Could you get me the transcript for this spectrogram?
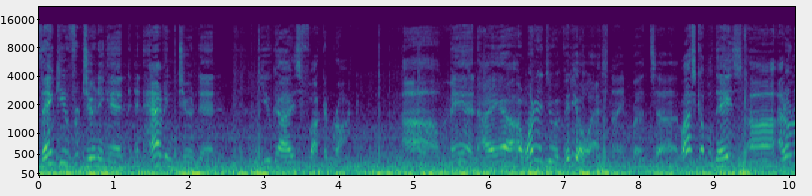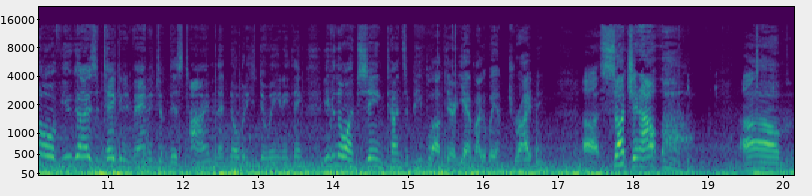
Thank you for tuning in and having tuned in. You guys fucking rock. Oh man, I uh, I wanted to do a video last night, but uh, last couple days, uh, I don't know if you guys have taken advantage of this time that nobody's doing anything. Even though I'm seeing tons of people out there. Yeah, by the way, I'm driving. Uh, such an outlaw. Um,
